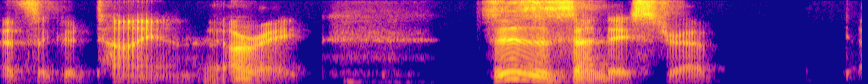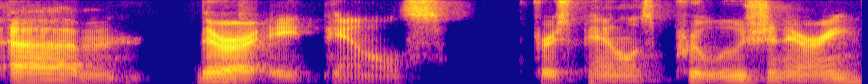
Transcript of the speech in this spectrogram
that's a good tie-in. Yeah. All right. So this is a Sunday strip. Um, there are eight panels. First panel is prelusionary.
